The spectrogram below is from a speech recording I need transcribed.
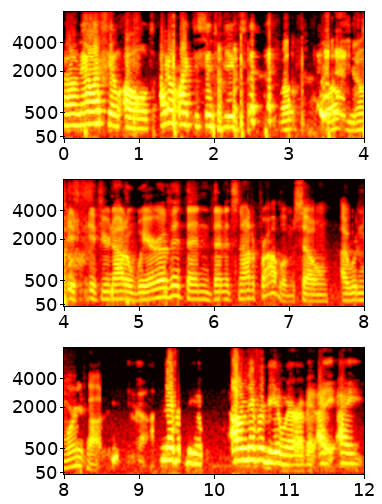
Oh, now I feel old. I don't like this interview. well, well, you know, if, if you're not aware of it, then then it's not a problem. So I wouldn't worry about it. I'll never be. I'll never be aware of it. I, I,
